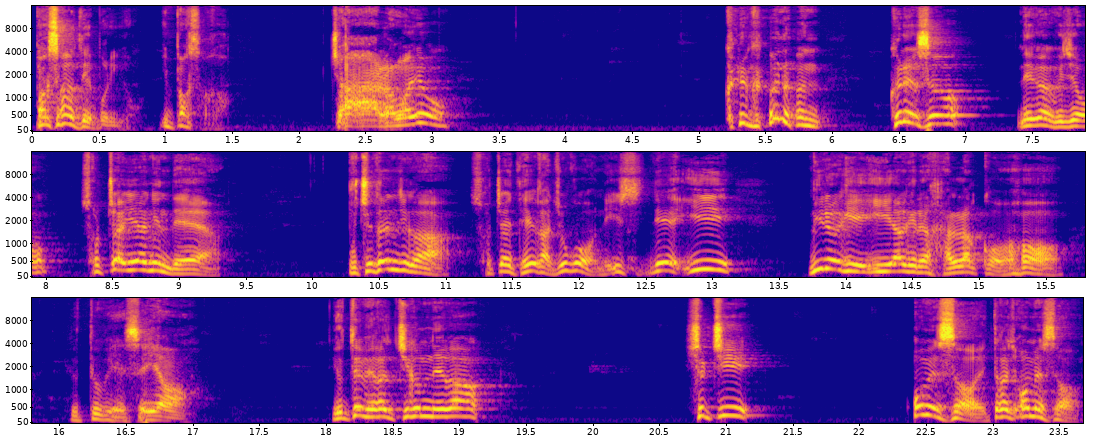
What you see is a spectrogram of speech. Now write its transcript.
박사가 돼버리고 이 박사가 잘 나와요. 그거는 그래서 내가 그죠 솔자 이야기인데 부처된 지가 솔직히 돼가지고 내이 미력의 이야기를 하려고 유튜브 했어요. 유튜브 해가지고 지금 내가 실제 오면서, 이때까지 오면서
